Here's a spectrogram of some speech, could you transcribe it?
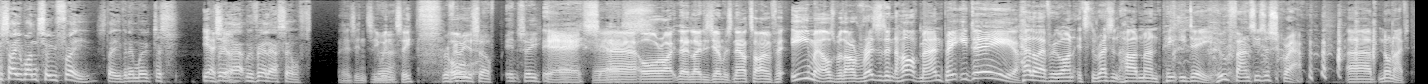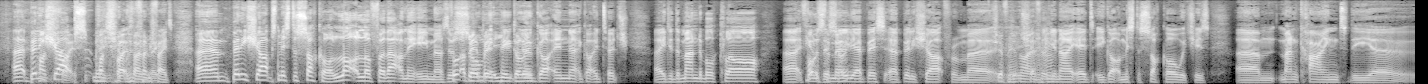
To say one, two, three, Steve, and then we'll just Yeah, reveal, sure. our- reveal ourselves? There's Incy Yeah. Wincy. Reveal Oh, yourself, Incy. Yes. Yes. Uh, all right then, ladies and gentlemen. It's now time for emails with our resident hard man, Petey D. Hello, everyone. It's the resident hardman, PED. Who fancies a scrap? Uh, no knives. Uh, Billy Punch Sharp's fight. Punch fights Punch fights. Um, Billy Sharp's Mr. Socko. A lot of love for that on the emails. There's Thought that'd be so many people who got in uh, got in touch. Uh, he did the mandible claw. Uh, if What you're was this, familiar, Bis, uh, Billy Sharp from uh, Sheffield United. Sheffield United. He got a Mr. Socko, which is um, Mankind, the uh,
